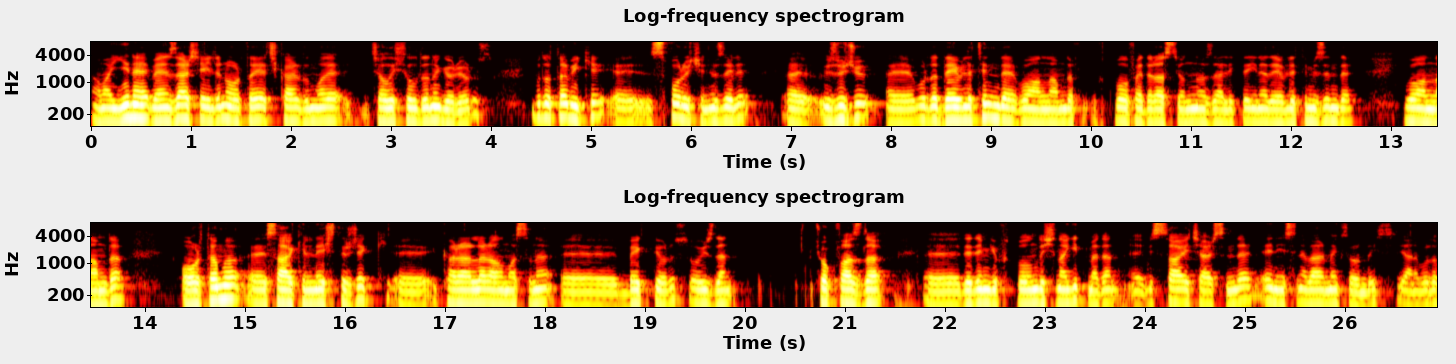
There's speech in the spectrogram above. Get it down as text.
Ama yine benzer şeylerin ortaya çıkarılmaya çalışıldığını görüyoruz. Bu da tabii ki e, spor için üzeli, e, üzücü. E, burada devletin de bu anlamda Futbol Federasyonu'nun özellikle yine devletimizin de bu anlamda ortamı e, sakinleştirecek e, kararlar almasını e, bekliyoruz. O yüzden çok fazla e, dediğim gibi futbolun dışına gitmeden e, biz saha içerisinde en iyisini vermek zorundayız. Yani burada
